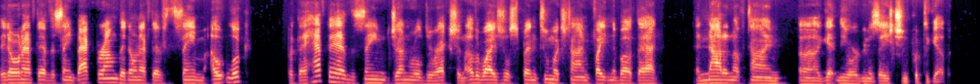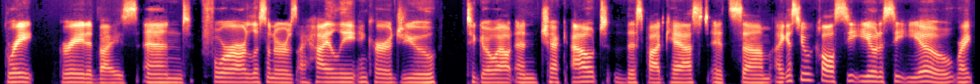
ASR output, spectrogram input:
They don't have to have the same background, they don't have to have the same outlook, but they have to have the same general direction. Otherwise, you'll spend too much time fighting about that and not enough time uh, getting the organization put together. Great. Great advice. And for our listeners, I highly encourage you to go out and check out this podcast. It's, um, I guess you would call CEO to CEO, right?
